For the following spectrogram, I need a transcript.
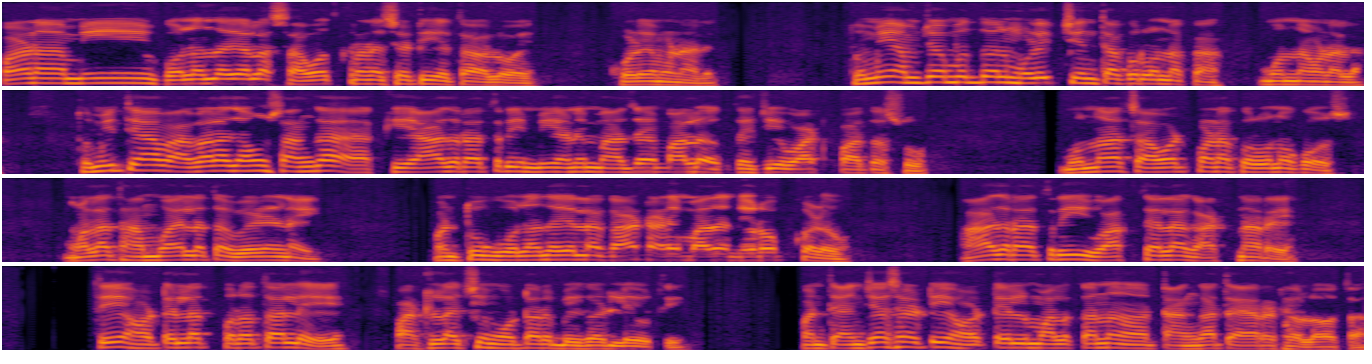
पण मी गोलंदाजाला सावध करण्यासाठी येता आलो आहे खोळे म्हणाले. तुम्ही आमच्याबद्दल मुळीच चिंता करू नका मुन्ना म्हणाला. तुम्ही त्या वाघाला जाऊन सांगा की आज रात्री मी आणि माझे मालक त्याची वाट पाहत असू. मुन्ना चावटपणा करू नकोस. मला थांबवायला तर वेळ नाही. पण तू गोलंदाजीला गाठ आणि माझा निरोप कळव. आज रात्री वाघ त्याला गाठणार आहे. ते हॉटेलात परत आले पाटलाची मोटार बिघडली होती. पण त्यांच्यासाठी हॉटेल मालकानं टांगा तयार ठेवला होता.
